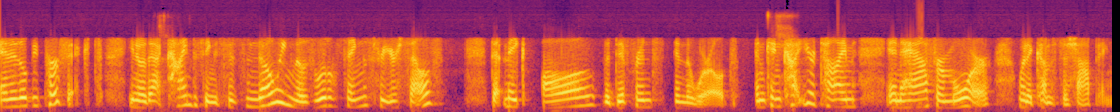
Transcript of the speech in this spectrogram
and it'll be perfect. You know that kind of thing. It's just knowing those little things for yourself that make all the difference in the world and can cut your time in half or more when it comes to shopping.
